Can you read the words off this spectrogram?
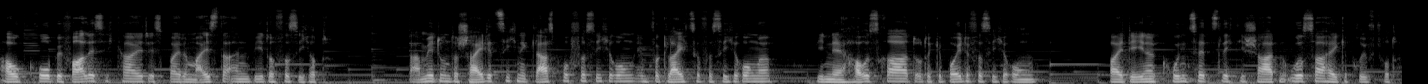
Auch grobe Fahrlässigkeit ist bei den meisten Anbietern versichert. Damit unterscheidet sich eine Glasbruchversicherung im Vergleich zu Versicherungen wie eine Hausrat- oder Gebäudeversicherung, bei denen grundsätzlich die Schadenursache geprüft wird.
